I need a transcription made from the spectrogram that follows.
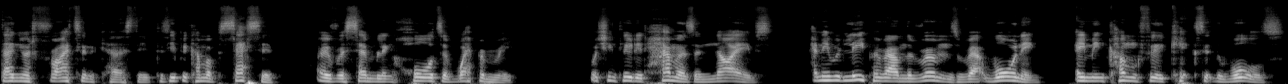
Daniel had frightened Kirsty because he'd become obsessive over assembling hordes of weaponry, which included hammers and knives, and he would leap around the rooms without warning, aiming kung fu kicks at the walls.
